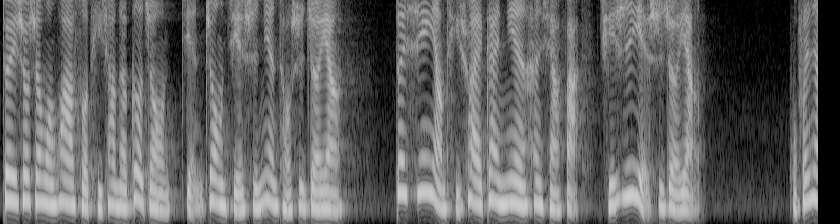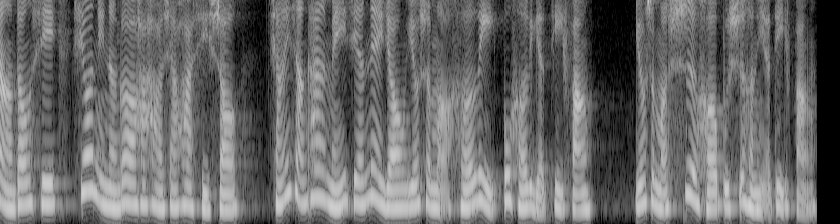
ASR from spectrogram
对瘦身文化所提倡的各种减重节食念头是这样，对新营养提出来概念和想法其实也是这样。我分享的东西，希望你能够好好消化吸收。想一想看，每一节内容有什么合理不合理的地方，有什么适合不适合你的地方，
